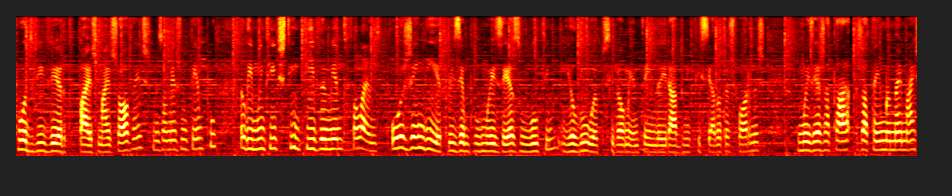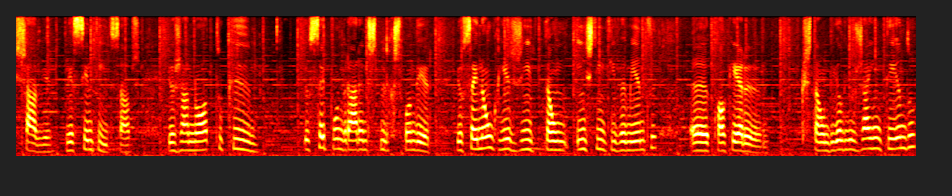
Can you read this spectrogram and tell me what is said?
pôde viver de pais mais jovens, mas ao mesmo tempo ali muito instintivamente falando. Hoje em dia, por exemplo, o Moisés, o último, e a Lua possivelmente ainda irá beneficiar de outras formas, o Moisés já, está, já tem uma mãe mais sábia, nesse sentido, sabes? eu já noto que eu sei ponderar antes de lhe responder, eu sei não reagir tão instintivamente a qualquer questão dele, eu já entendo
